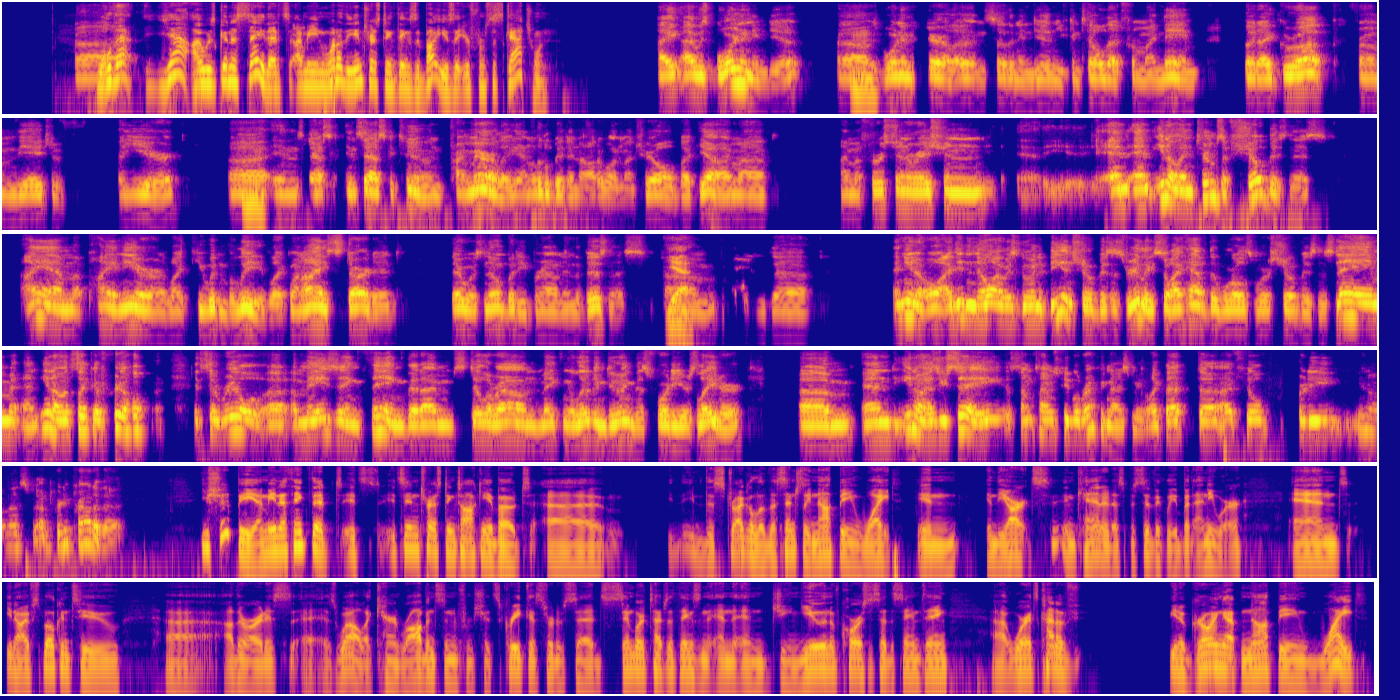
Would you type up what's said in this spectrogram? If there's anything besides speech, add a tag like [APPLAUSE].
Uh, well, that yeah, I was going to say that's. I mean, one of the interesting things about you is that you're from Saskatchewan. I, I was born in India. Uh, mm. I was born in Kerala in southern India, and you can tell that from my name. But I grew up from the age of a year uh, mm. in Sask- in Saskatoon primarily, and a little bit in Ottawa and Montreal. But yeah, I'm a I'm a first generation, uh, and and you know, in terms of show business, I am a pioneer like you wouldn't believe. Like when I started, there was nobody brown in the business. Yeah. Um, and, uh, and you know i didn't know i was going to be in show business really so i have the world's worst show business name and you know it's like a [LAUGHS] real it's a real uh, amazing thing that i'm still around making a living doing this 40 years later. Um, and you know as you say sometimes people recognize me. Like that uh, i feel pretty you know that's i'm pretty proud of that. You should be. I mean i think that it's it's interesting talking about uh, the struggle of essentially not being white in in the arts in Canada specifically, but anywhere. And you know, I've spoken to uh, other artists as well, like Karen Robinson from Schitt's Creek has sort of said similar types of things, and and and Jean Yoon, of course, has said the same thing, uh, where it's kind of you know growing up not being white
